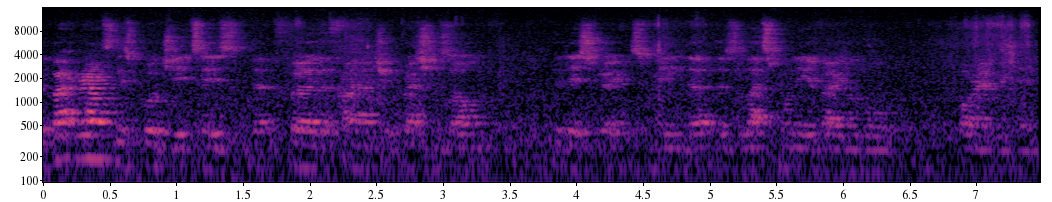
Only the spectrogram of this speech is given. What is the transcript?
The background to this budget is that further financial pressures on the districts mean that there's less money available for everything.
